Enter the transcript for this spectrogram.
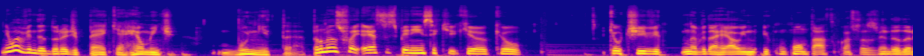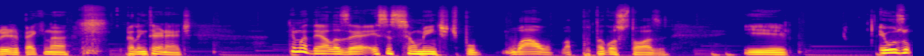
nenhuma vendedora de pack é realmente bonita. Pelo menos foi essa experiência que, que, eu, que, eu, que eu tive na vida real e, e com contato com essas vendedoras de pack na, pela internet. Nenhuma delas é essencialmente, tipo, uau, a puta gostosa. E eu uso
